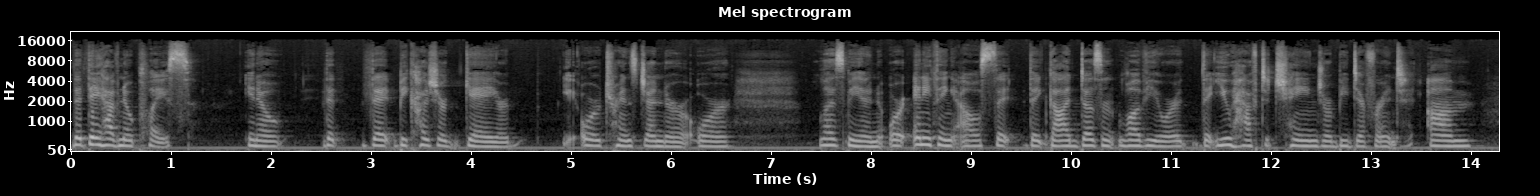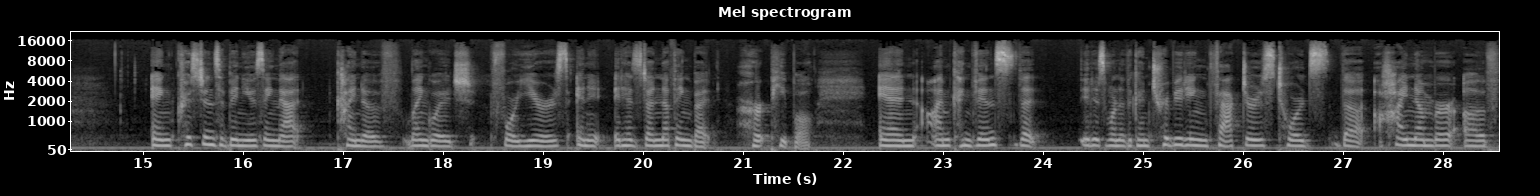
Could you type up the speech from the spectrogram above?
that they have no place, you know, that that because you're gay or or transgender or lesbian or anything else that that God doesn't love you or that you have to change or be different. Um, and Christians have been using that kind of language for years, and it, it has done nothing but hurt people. And I'm convinced that it is one of the contributing factors towards the high number of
